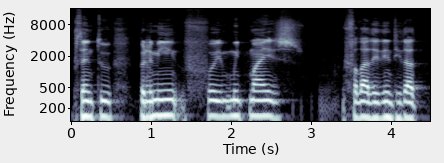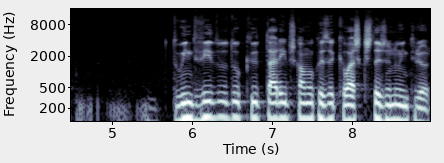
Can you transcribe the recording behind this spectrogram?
Portanto, para mim foi muito mais falar da identidade do indivíduo do que estar a ir buscar uma coisa que eu acho que esteja no interior.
